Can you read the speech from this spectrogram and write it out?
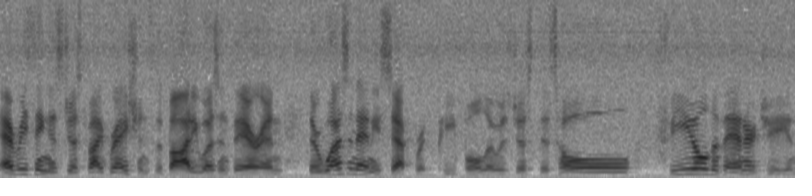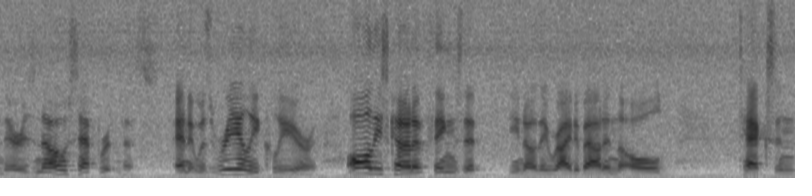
everything is just vibrations. The body wasn't there, and there wasn't any separate people. There was just this whole field of energy, and there is no separateness. And it was really clear. All these kind of things that, you know, they write about in the old texts and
